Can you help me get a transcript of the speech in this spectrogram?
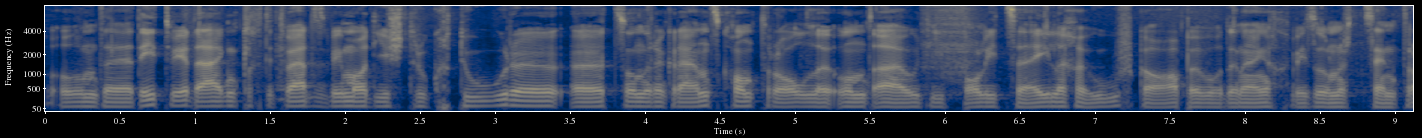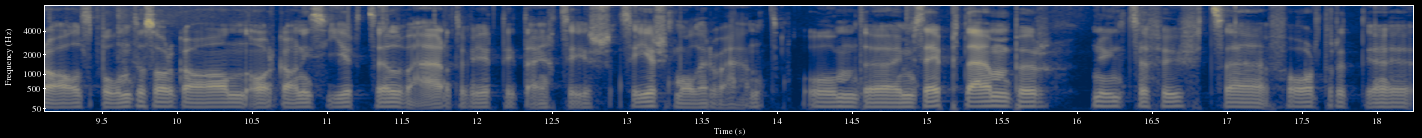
Und äh, dort, wird eigentlich, dort werden wie mal die Strukturen äh, zu einer Grenzkontrolle und auch die polizeilichen Aufgaben, die dann eigentlich wie so ein zentrales Bundesorgan organisiert soll werden, wird dort eigentlich zuerst, zuerst mal erwähnt. Und äh, im September 1915 fordert der,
